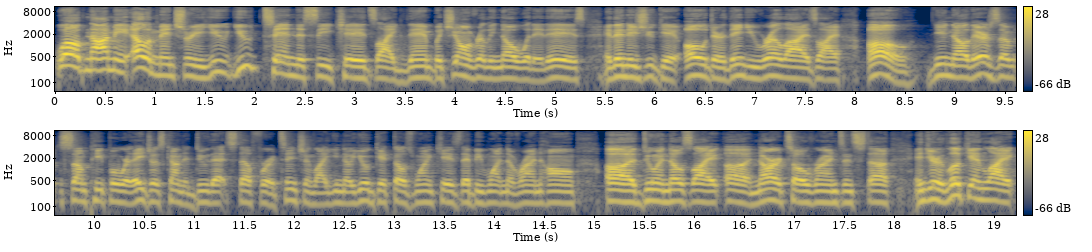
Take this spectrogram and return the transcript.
well, no, I mean elementary. You you tend to see kids like them, but you don't really know what it is. And then as you get older, then you realize like, oh, you know, there's a, some people where they just kind of do that stuff for attention. Like, you know, you'll get those one kids that be wanting to run home, uh, doing those like uh Naruto runs and stuff, and you're looking like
